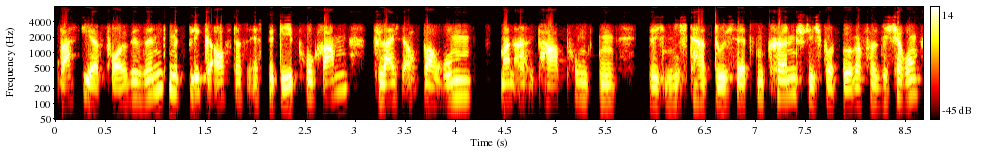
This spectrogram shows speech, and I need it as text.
was die Erfolge sind mit Blick auf das SPD-Programm, vielleicht auch warum man an ein paar Punkten sich nicht hat durchsetzen können, Stichwort Bürgerversicherung.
